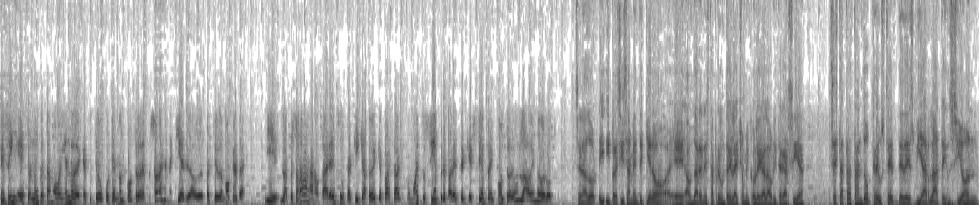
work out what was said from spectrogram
En fin, esto nunca estamos oyendo de que esto esté ocurriendo en contra de personas en la izquierda o del Partido Demócrata. Y las personas van a notar eso, que aquí cada vez que pasa algo como esto, siempre parece que siempre en contra de un lado y no del otro. Senador, y, precisamente quiero eh, ahondar en esta pregunta que le ha hecho mi colega Laurita García. ¿Se está tratando, cree usted, de desviar la atención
